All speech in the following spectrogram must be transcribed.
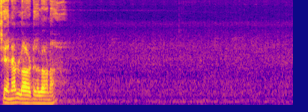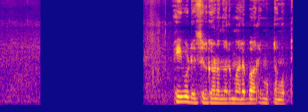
ചെനുള്ള ആടുകളാണ്. ഈ വീഡിയോസിൽ കാണുന്ന ഒരു മലബാറി മുട്ടൻകുട്ടി.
